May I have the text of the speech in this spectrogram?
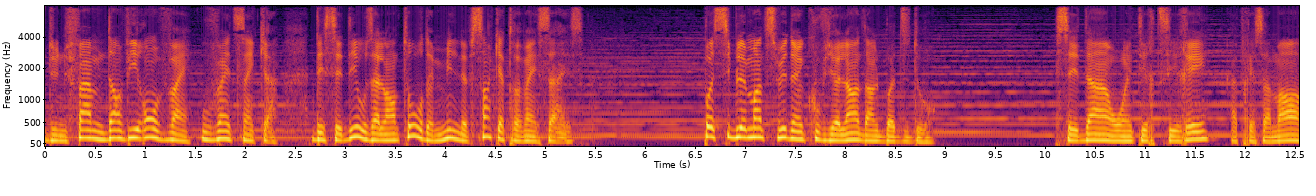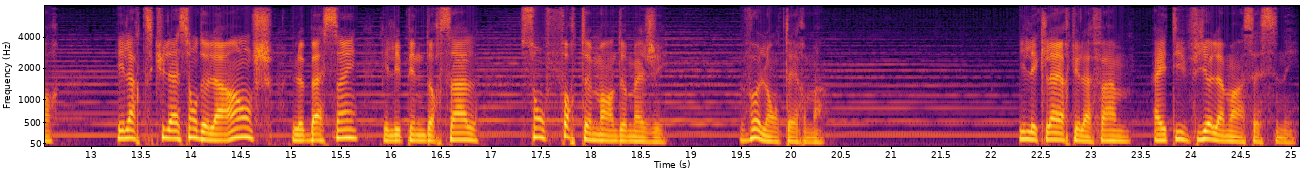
d'une femme d'environ 20 ou 25 ans, décédée aux alentours de 1996 possiblement tué d'un coup violent dans le bas du dos. Ses dents ont été retirées après sa mort, et l'articulation de la hanche, le bassin et l'épine dorsale sont fortement endommagées, volontairement. Il est clair que la femme a été violemment assassinée.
